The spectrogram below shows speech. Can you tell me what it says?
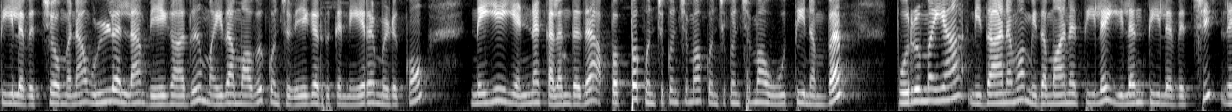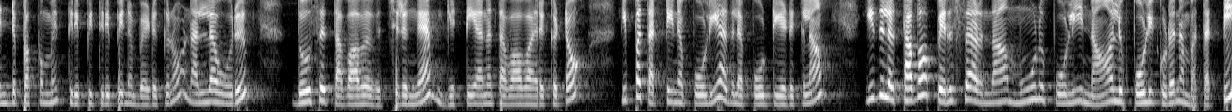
தீயில் வச்சோம்னா உள்ளெல்லாம் வேகாது. மைதா மாவு கொஞ்சம் வேகிறதுக்கு நேரம் எடுக்கும். நெய் எண்ணெய் கலந்ததை அப்பப்போ கொஞ்சம் கொஞ்சமாக கொஞ்சம் கொஞ்சமாக ஊற்றி நம்ம பொறுமையாக நிதானமாக மிதமான தீல இளந்தீல வச்சு ரெண்டு பக்கமே திருப்பி திருப்பி நம்ம எடுக்கணும். நல்லா ஒரு தோசை தவாவை வச்சுருங்க. கெட்டியான தவாவாக இருக்கட்டும். இப்போ தட்டின போலி அதில் போட்டு எடுக்கலாம். இதில் தவா பெருசாக இருந்தால் மூணு போலி நாலு போலி கூட நம்ம தட்டி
